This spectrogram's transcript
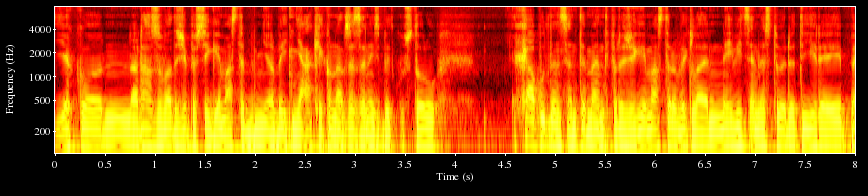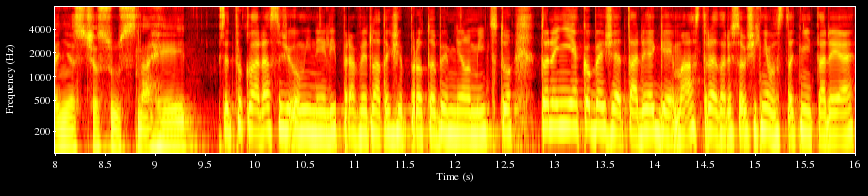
jako nadhazovat, že prostě Game Master by měl být nějak jako nadřazený zbytku stolu. Chápu ten sentiment, protože Game Master obvykle nejvíc investuje do té hry peněz, času, snahy. Předpokládá se, že umí nejlíp pravidla, takže proto by měl mít tu. To není jako by, že tady je Game Master, tady jsou všichni ostatní, tady je,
